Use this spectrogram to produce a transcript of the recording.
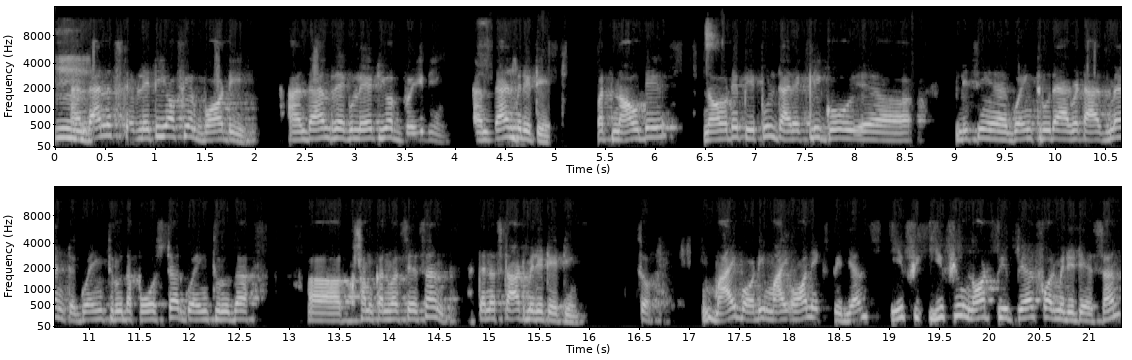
mm. and then stability of your body, and then regulate your breathing, and then meditate. But nowadays, nowadays people directly go uh, listening, uh, going through the advertisement, going through the poster, going through the uh, some conversation, then start meditating. So my body my own experience if if you not prepare for meditation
